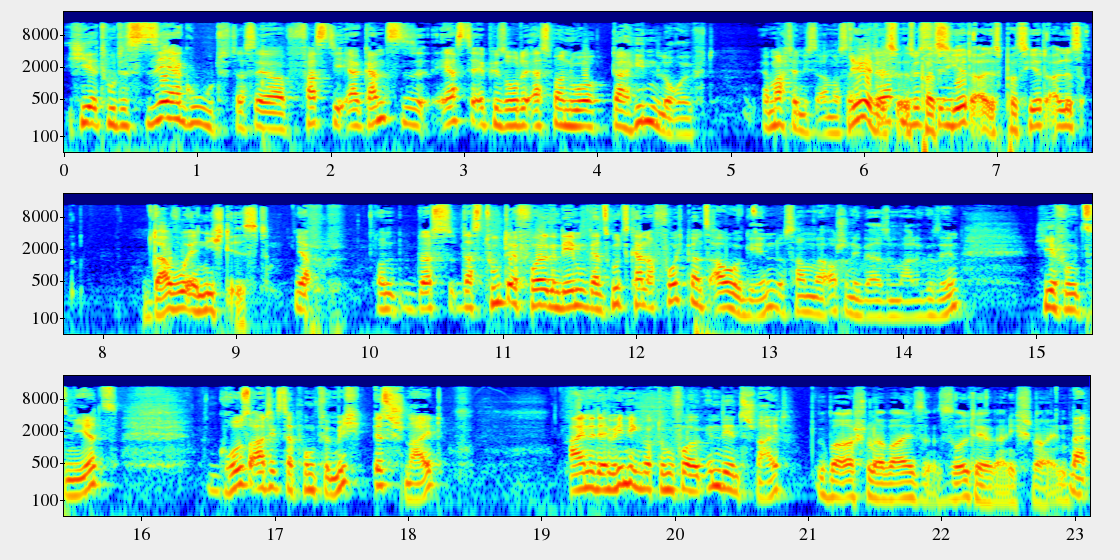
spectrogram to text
Hier tut es sehr gut, dass er fast die ganze erste Episode erstmal nur dahin läuft. Er macht ja nichts anderes. Nee, das, es, passiert, es passiert alles da, wo er nicht ist. Ja, und das, das tut der Folge in dem ganz gut. Es kann auch furchtbar ins Auge gehen. Das haben wir auch schon diverse Male gesehen. Hier funktioniert's. Großartigster Punkt für mich, es schneit. Eine der wenigen Doctor in denen es schneit. Überraschenderweise. Sollte ja gar nicht schneien. Nein.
